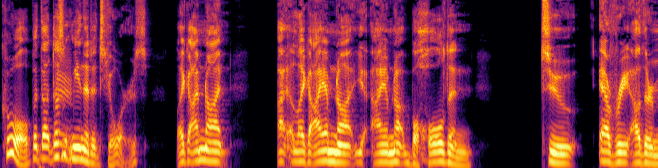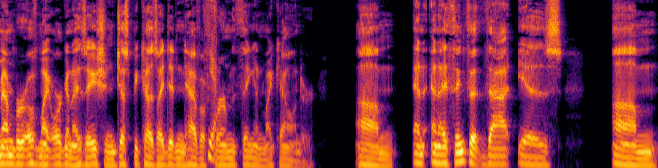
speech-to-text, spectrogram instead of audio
cool, but that doesn't hmm. mean that it's yours. Like I'm not, I, like I am not, I am not beholden to every other member of my organization just because I didn't have a Yeah. firm thing in my calendar. Um, and, and I think that that is, um,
